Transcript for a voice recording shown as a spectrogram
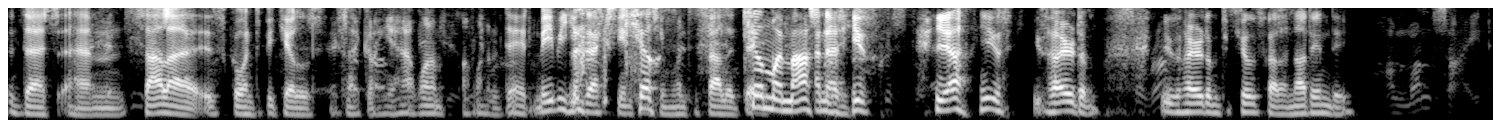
that um Salah is going to be killed. He's like, oh yeah, I want him. I want him dead. Maybe he's actually Kill- intentionally wanting Salah dead. kill my master. And he's yeah, he's he's hired him. He's hired him to kill Salah, not Indy. On one side,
